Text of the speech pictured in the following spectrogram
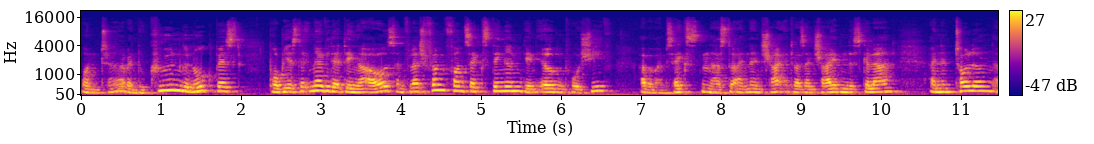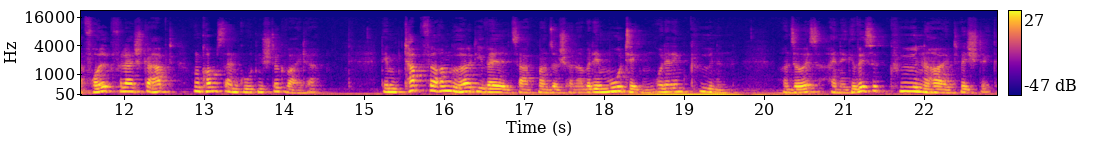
Und ja, wenn du kühn genug bist, probierst du immer wieder Dinge aus und vielleicht fünf von sechs Dingen gehen irgendwo schief, aber beim sechsten hast du ein, etwas Entscheidendes gelernt, einen tollen Erfolg vielleicht gehabt und kommst ein gutes Stück weiter. Dem Tapferen gehört die Welt, sagt man so schön, aber dem Mutigen oder dem Kühnen. Und so ist eine gewisse Kühnheit wichtig.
